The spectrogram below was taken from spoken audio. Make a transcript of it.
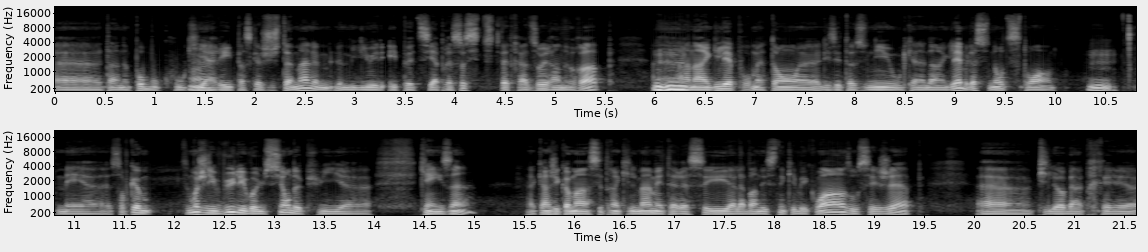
euh, t'en as pas beaucoup qui arrivent parce que justement le, milieu est, petit. Après ça, si tu te fais traduire en Europe, euh, mm-hmm. en anglais pour mettons les États-Unis ou le Canada anglais, mais là c'est une autre histoire. Mm. Mais sauf que moi j'ai vu l'évolution depuis 15 ans quand j'ai commencé tranquillement à m'intéresser à la bande dessinée québécoise, au cégep, euh, puis là, ben après, euh,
